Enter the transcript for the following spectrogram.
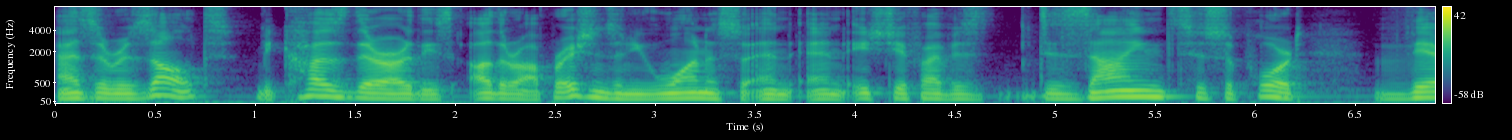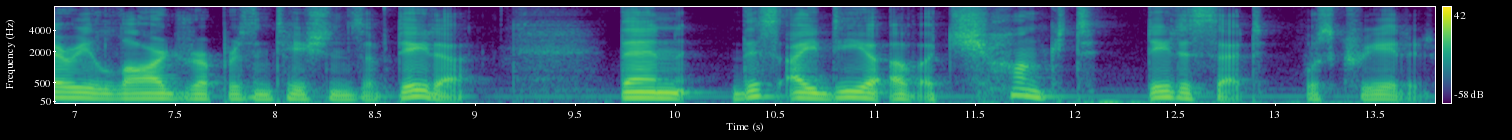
As a result, because there are these other operations and you want to, and, and HDF5 is designed to support very large representations of data, then this idea of a chunked data set was created.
